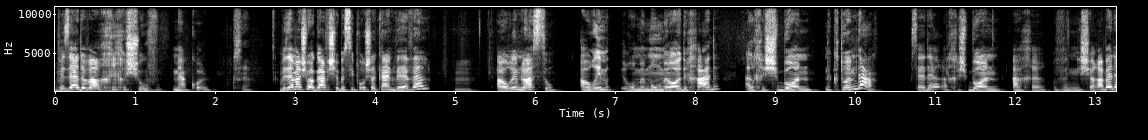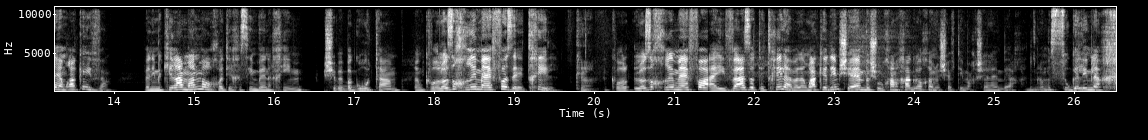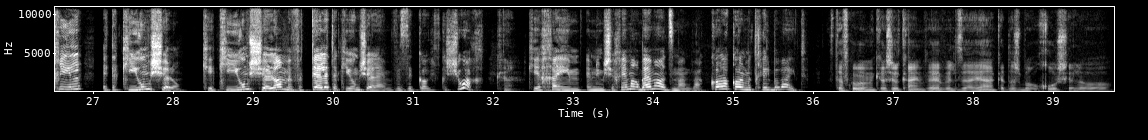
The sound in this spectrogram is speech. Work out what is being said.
וזה הדבר הכי חשוב מהכל. מקסים. וזה משהו, אגב, שבסיפור של קין והבל, Mm. ההורים לא עשו. ההורים רוממו מאוד אחד על חשבון, נקטו עמדה, בסדר? על חשבון האחר, ונשארה ביניהם רק איבה. ואני מכירה המון מערכות יחסים בין אחים, שבבגרותם, הם כבר לא זוכרים מאיפה זה התחיל. כן. הם כבר לא זוכרים מאיפה האיבה הזאת התחילה, אבל הם רק יודעים שהם בשולחן חג לא יכולים לשבת עם אח שלהם ביחד. הם לא מסוגלים להכיל את הקיום שלו, כי הקיום שלו מבטל את הקיום שלהם, וזה קשוח. כן. כי החיים, הם נמשכים הרבה מאוד זמן, והכל הכל מתחיל בבית. אז דווקא במקרה של קין והבל זה היה הקדוש ברוך הוא שלא...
